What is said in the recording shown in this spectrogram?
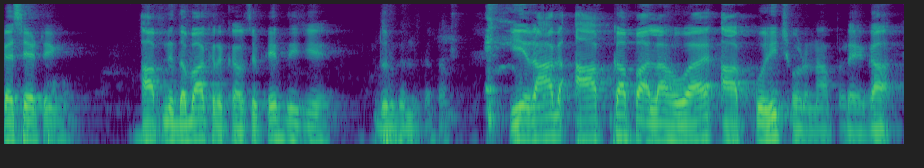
कैसे हटेगी? आपने दबा के रखा, उसे फेंक दीजिए। दुर्गंध खत्म। ये राग आपका पाला हुआ है, आपको ही छोड़ना पड़ेगा।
